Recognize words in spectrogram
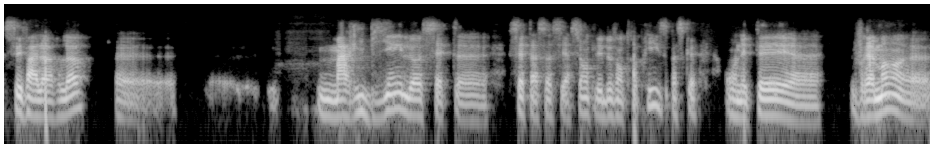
ces valeurs-là marient bien là, cette, cette association entre les deux entreprises parce qu'on était vraiment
